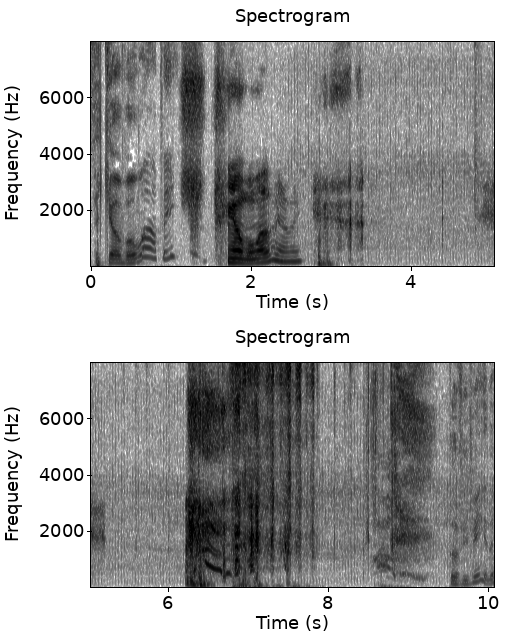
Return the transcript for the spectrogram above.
Esse aqui é um bom mapa, hein? É um bom mapa mesmo, hein? Tô vivo ainda.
